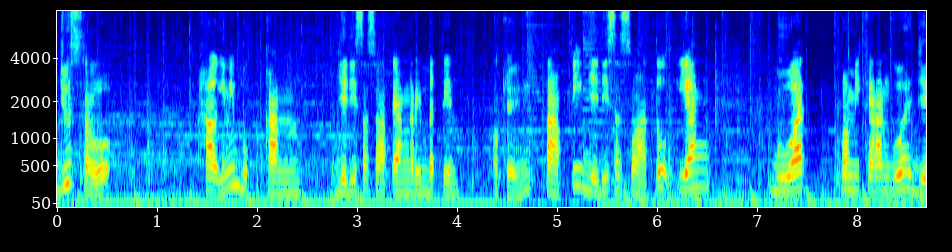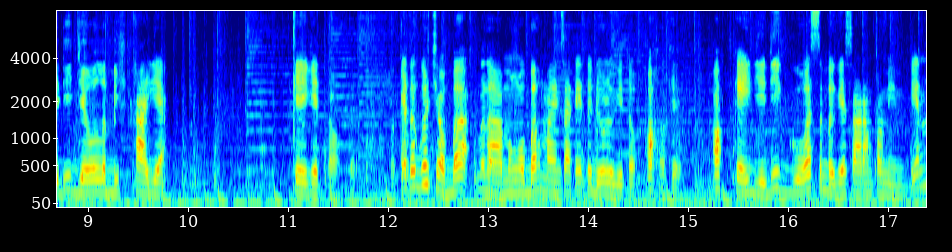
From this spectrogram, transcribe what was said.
justru hal ini bukan jadi sesuatu yang ribetin Oke. tapi jadi sesuatu yang buat pemikiran gue jadi jauh lebih kaya kayak gitu itu gue coba Benar. uh, mengubah mindset itu dulu gitu oh Oke. oke jadi gue sebagai seorang pemimpin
